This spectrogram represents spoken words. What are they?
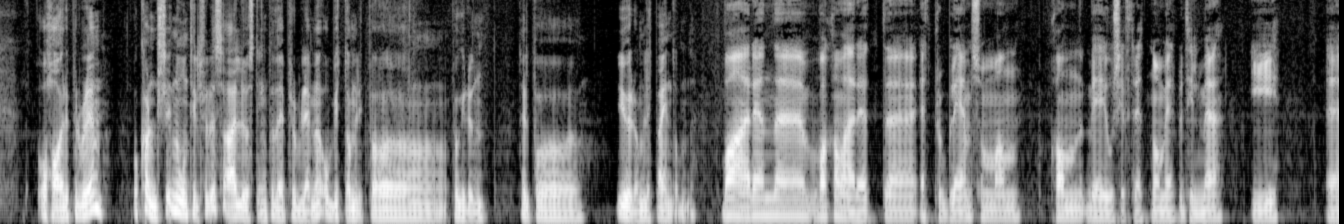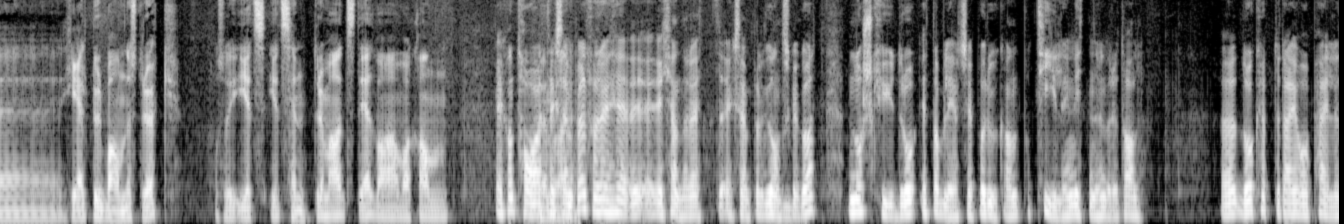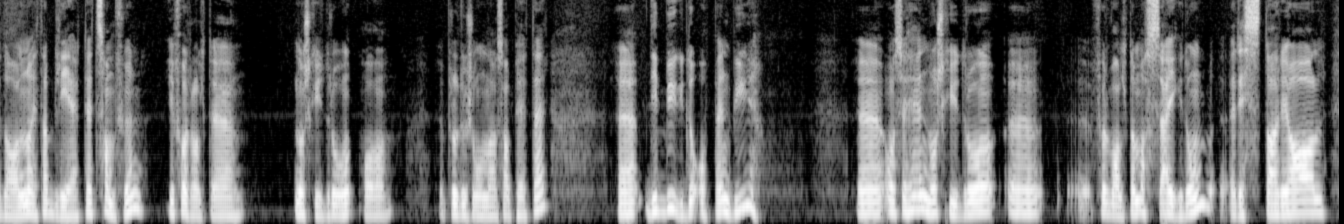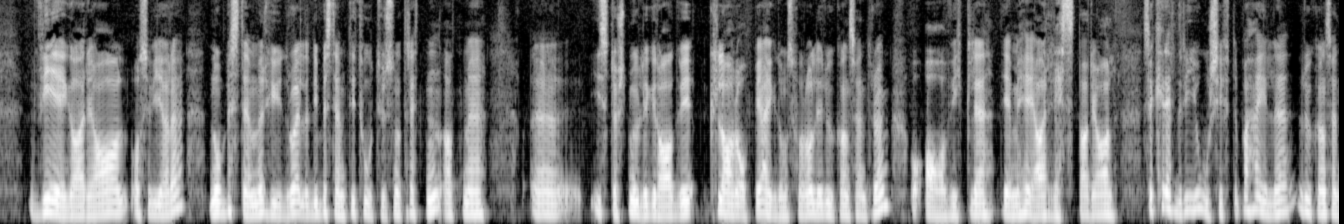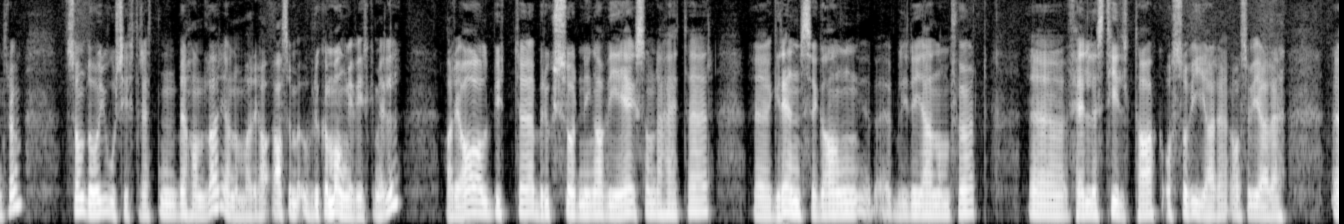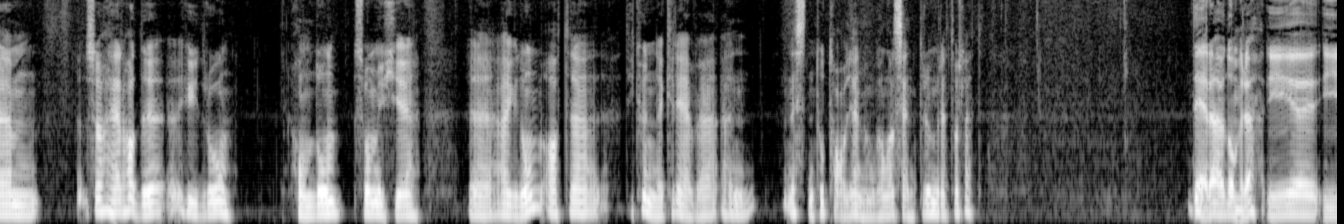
og har et problem. Og kanskje i noen tilfeller så er løsningen på det problemet å bytte om litt på, på grunnen. Eller på gjøre om litt på eiendommene. Hva, en, eh, hva kan være et, eh, et problem som man kan be jordskifteretten om å hjelpe til med i eh, helt urbane strøk? Altså i et, i et sentrum av et sted, hva, hva kan Jeg kan ta et eksempel, for jeg, kjenner et eksempel ganske godt. Norsk Hydro etablerte seg på Rjukan på tidlig 1900-tall. Eh, Da kjøpte de opp hele dalen og etablerte et samfunn i forhold til Norsk Hydro og produksjonen av salpeter. Peter. De bygde opp en by, eh, og så har Norsk Hydro forvalta masse eiendom, restareal, vegareal osv. Nå bestemmer Hydro, eller de bestemte i 2013, at vi eh, i størst mulig grad vil klare opp i eiendomsforhold i Rjukan sentrum og avvikle det vi har av restareal. Så krevde de jordskifte på hele Rjukan sentrum. Som da jordskifteretten behandler gjennom areal, altså bruker bruke mange virkemidler. Arealbytte, bruksordning av veg, som det heter. Eh, grensegang eh, blir det gjennomført. Eh, felles tiltak, osv., osv. Um, så her hadde Hydro hånd om så mye eh, eiendom at de kunne kreve en nesten total gjennomgang av sentrum, rett og slett. Dere er jo dommere i, i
